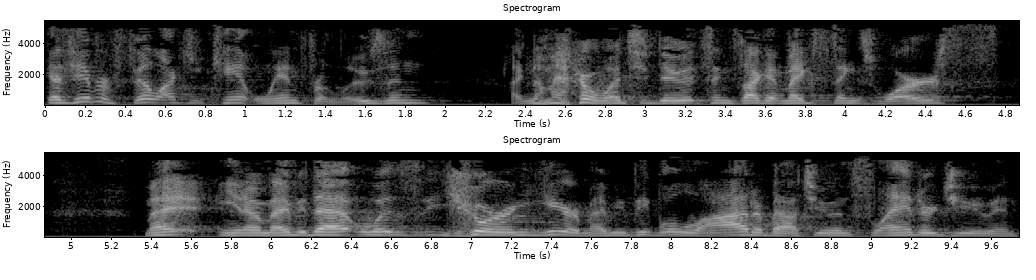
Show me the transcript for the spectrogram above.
Guys, you ever feel like you can't win for losing? Like no matter what you do, it seems like it makes things worse. May, you know, maybe that was your year. Maybe people lied about you and slandered you and,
